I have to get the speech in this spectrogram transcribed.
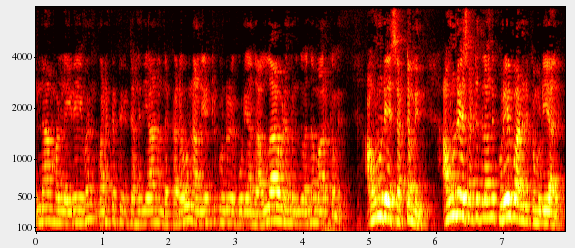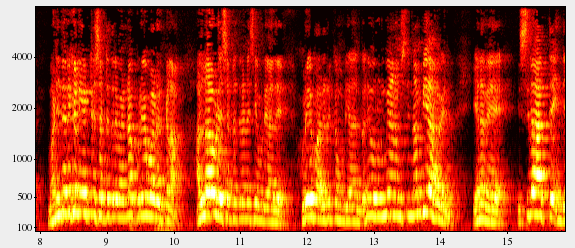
எல்லாம் வல்ல இறைவன் வணக்கத்துக்கு தகுதியான அந்த கடவுள் நான் ஏற்றுக்கொண்டிருக்கக்கூடிய அந்த அல்லாவிடமிருந்து வந்த மார்க்கம் இது. அவனுடைய சட்டம் இது. அவனுடைய சட்டத்தில் வந்து குறைபாடு இருக்க முடியாது. மனிதர்கள் ஏற்ற சட்டத்தில் வேண்டாம் குறைபாடு இருக்கலாம். அல்லாவுடைய சட்டத்தில் என்ன செய்ய முடியாது? குறைபாடு இருக்க முடியாது என்பதை ஒரு உண்மையான முஸ்லீம் நம்பியாக வேண்டும். எனவே இஸ்லாத்தை இந்த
